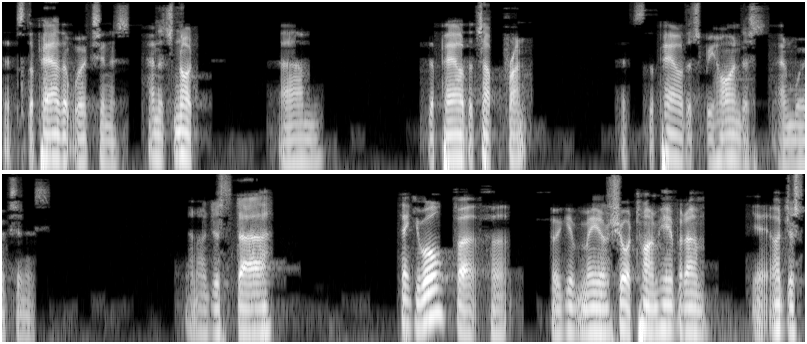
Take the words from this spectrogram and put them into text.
That's the power that works in us. And it's not um, the power that's up front. It's the power that's behind us and works in us. And I just uh, thank you all for, for, for giving me a short time here. But um, yeah, I just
